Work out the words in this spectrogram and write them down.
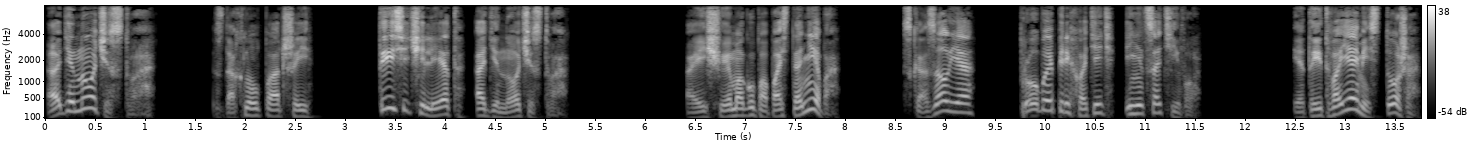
Одиночество, вздохнул падший. Тысячи лет одиночества. А еще я могу попасть на небо, сказал я, пробуя перехватить инициативу. Это и твоя месть тоже.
